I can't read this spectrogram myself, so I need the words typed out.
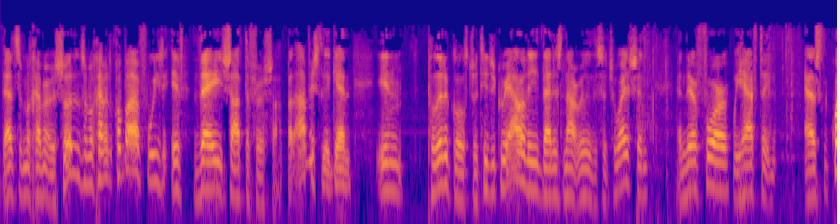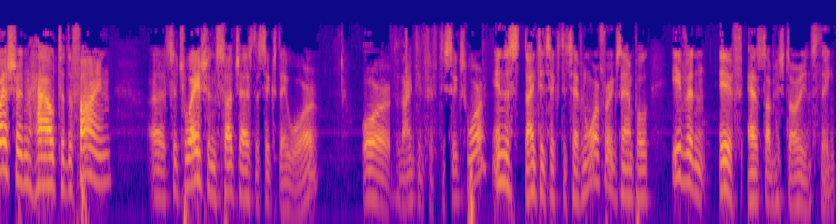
that's a melchemet reshut, and it's a melchemet chova if we if they shot the first shot. But obviously, again, in political, strategic reality, that is not really the situation. And therefore, we have to ask the question how to define uh, situations such as the Six Day War or the 1956 war. In the 1967 war, for example, even if, as some historians think,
